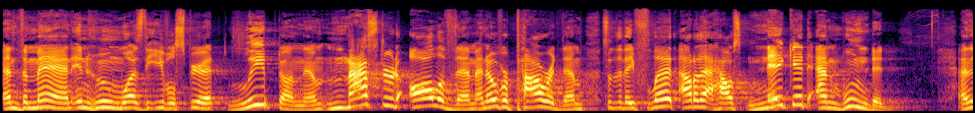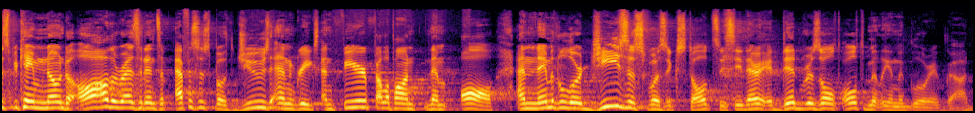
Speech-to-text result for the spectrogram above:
And the man in whom was the evil spirit leaped on them, mastered all of them, and overpowered them, so that they fled out of that house naked and wounded. And this became known to all the residents of Ephesus, both Jews and Greeks, and fear fell upon them all. And the name of the Lord Jesus was extolled. So you see, there it did result ultimately in the glory of God.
